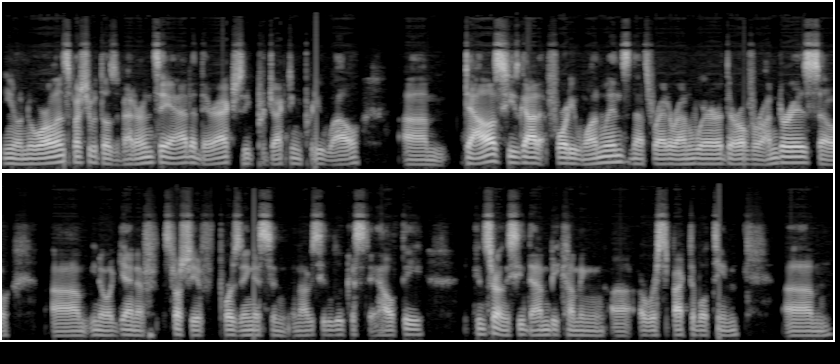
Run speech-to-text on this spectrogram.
you know, New Orleans, especially with those veterans they added, they're actually projecting pretty well. Um, Dallas, he's got at 41 wins, and that's right around where their over under is. So, um, you know, again, if especially if Porzingis and, and obviously Luka stay healthy, you can certainly see them becoming uh, a respectable team. Um,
